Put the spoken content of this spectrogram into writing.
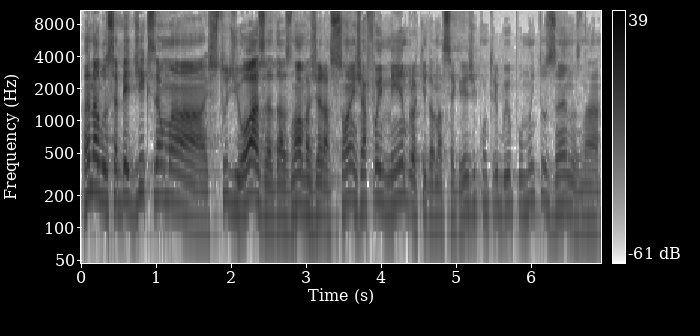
Ana Lúcia Bedix é uma estudiosa das novas gerações, já foi membro aqui da nossa igreja e contribuiu por muitos anos na,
